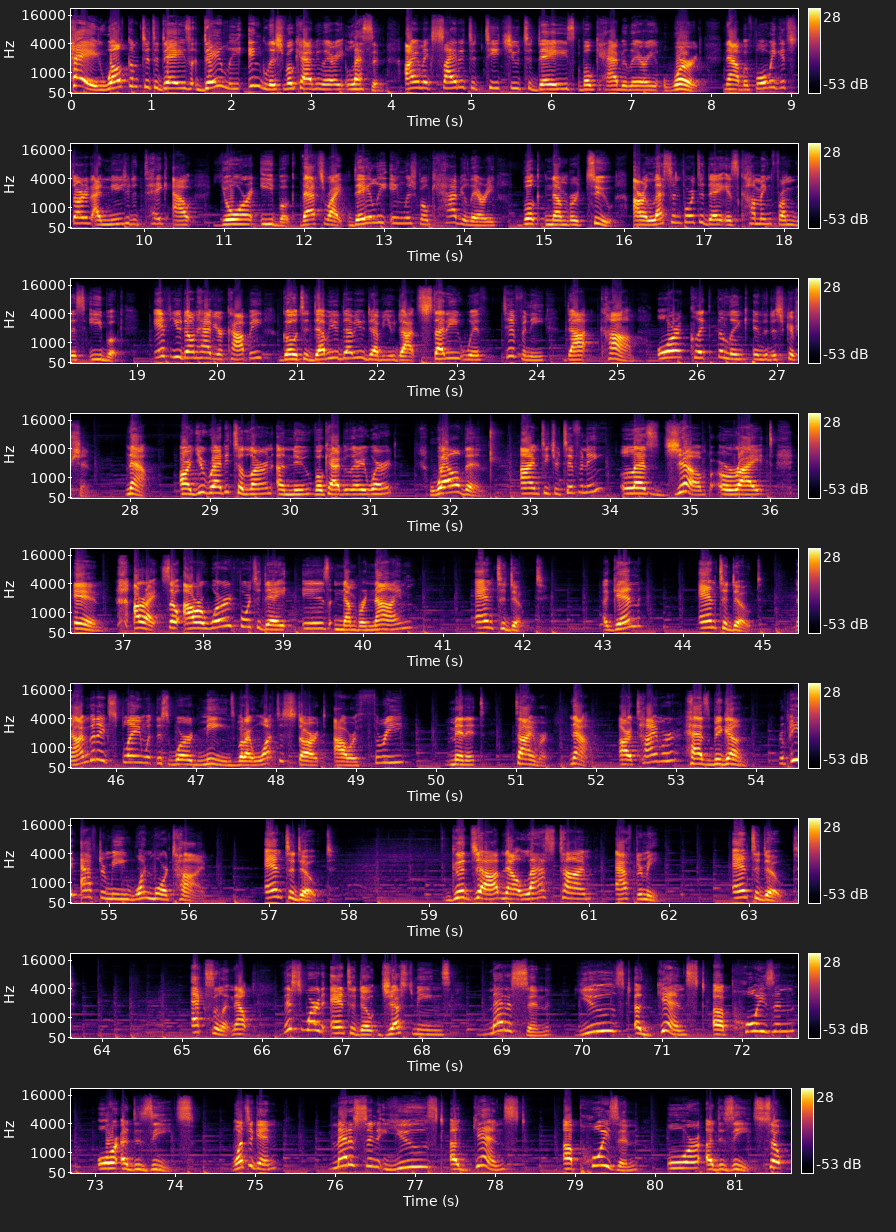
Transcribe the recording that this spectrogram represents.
Hey, welcome to today's daily English vocabulary lesson. I am excited to teach you today's vocabulary word. Now, before we get started, I need you to take out your ebook. That's right, Daily English Vocabulary, book number two. Our lesson for today is coming from this ebook. If you don't have your copy, go to www.studywithtiffany.com or click the link in the description. Now, are you ready to learn a new vocabulary word? Well, then, I'm Teacher Tiffany. Let's jump right in. All right, so our word for today is number nine antidote. Again, antidote. Now, I'm going to explain what this word means, but I want to start our three minute timer. Now, our timer has begun. Repeat after me one more time antidote. Good job. Now, last time after me. Antidote. Excellent. Now, this word antidote just means medicine used against a poison or a disease. Once again, medicine used against a poison or a disease. So,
